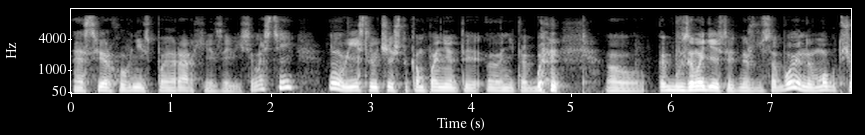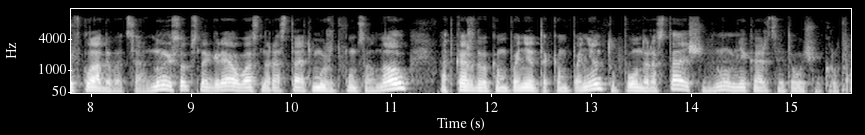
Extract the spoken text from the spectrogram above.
э, сверху вниз по иерархии зависимостей. Ну, если учесть, что компоненты э, не как бы, э, как бы взаимодействуют между собой, но могут еще вкладываться. Ну и, собственно говоря, у вас нарастать может функционал от каждого компонента к компоненту по нарастающим. Ну, мне кажется, это очень круто.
